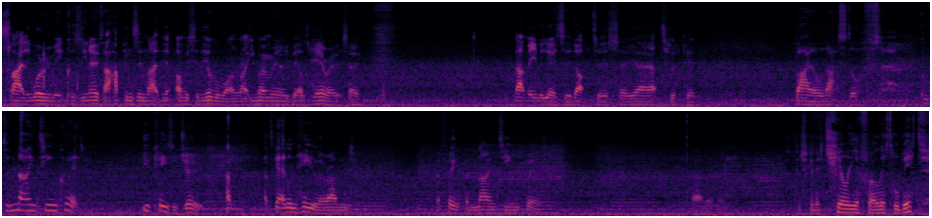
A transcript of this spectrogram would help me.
slightly worry me because you know if that happens in like the, obviously the other one, like you won't really be able to hear it. So that made me go to the doctor. So yeah, I had to flip in, buy all that stuff. So come to 19 quid. UK's a joke. I, Let's get an inhaler and a think for 19 quid. I don't know. I'm just gonna chill here for a little bit.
